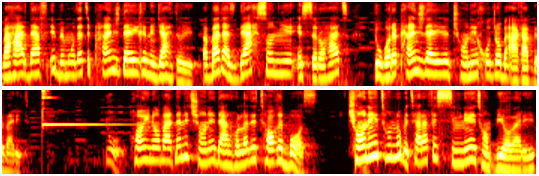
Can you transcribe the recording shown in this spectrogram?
و هر دفعه به مدت 5 دقیقه نگه دارید و بعد از 10 ثانیه استراحت دوباره 5 دقیقه چانه خود را به عقب ببرید. دو پایین آوردن چانه در حالت تاق باز چانه تان را به طرف سینه تان بیاورید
